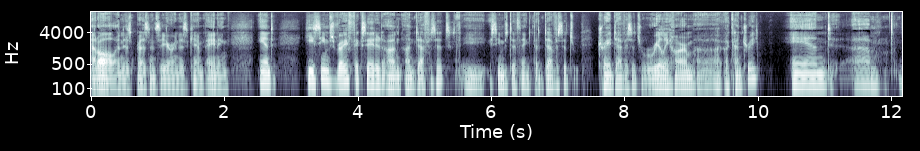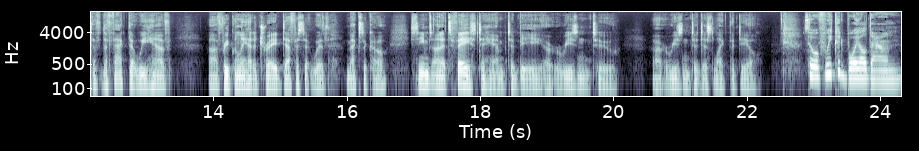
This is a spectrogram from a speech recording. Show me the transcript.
at all in his presidency or in his campaigning, and he seems very fixated on, on deficits. He seems to think that deficits, trade deficits, really harm a, a country. And um, the, the fact that we have uh, frequently had a trade deficit with Mexico seems on its face to him to be a reason to uh, a reason to dislike the deal. So, if we could boil down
